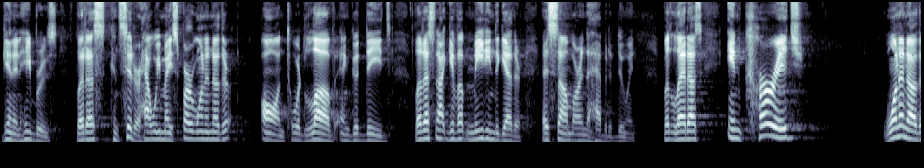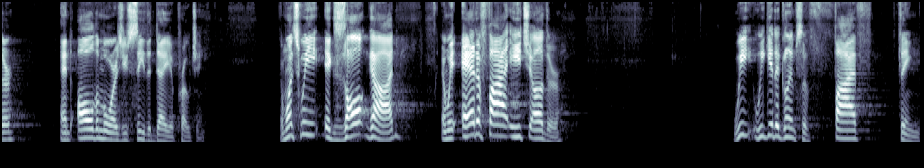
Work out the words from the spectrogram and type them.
Again, in Hebrews, let us consider how we may spur one another on toward love and good deeds. Let us not give up meeting together as some are in the habit of doing but let us encourage one another and all the more as you see the day approaching. And once we exalt God and we edify each other, we, we get a glimpse of five things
